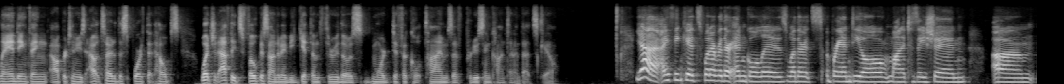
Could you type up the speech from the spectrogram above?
landing thing opportunities outside of the sport that helps what should athletes focus on to maybe get them through those more difficult times of producing content at that scale? Yeah, I think it's whatever their end goal is, whether it's a brand deal, monetization, um,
